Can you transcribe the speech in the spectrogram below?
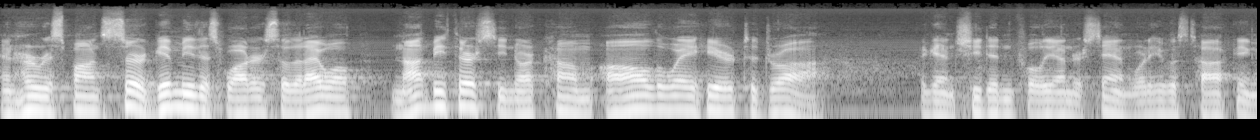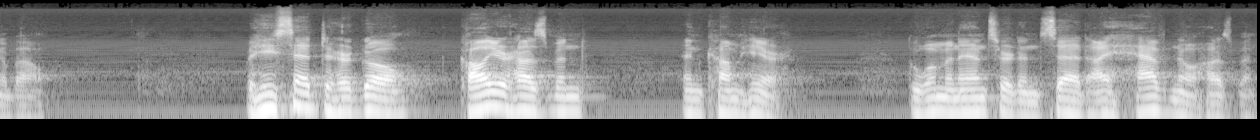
And her response, Sir, give me this water so that I will not be thirsty nor come all the way here to draw. Again, she didn't fully understand what he was talking about. But he said to her, Go, call your husband and come here. The woman answered and said, I have no husband.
